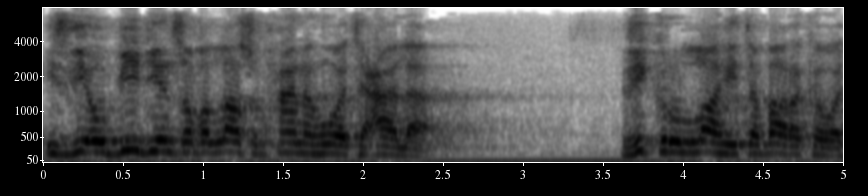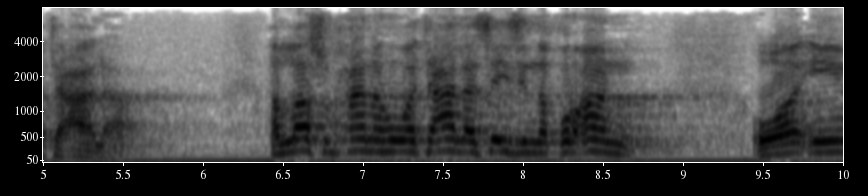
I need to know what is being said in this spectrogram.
is the obedience of Allah subhanahu wa ta'ala. Dhikrullah tabaraka wa ta'ala. Allah subhanahu wa ta'ala says in the Quran, وَإِن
